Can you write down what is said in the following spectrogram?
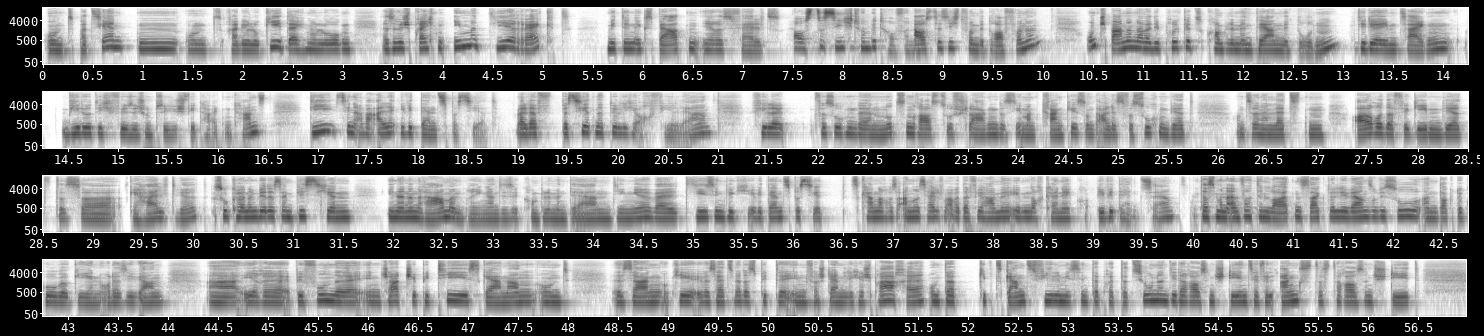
und Patienten und Radiologietechnologen. Also wir sprechen immer direkt mit den Experten ihres Felds. Aus der Sicht von Betroffenen. Aus der Sicht von Betroffenen und spannen aber die Brücke zu komplementären Methoden, die dir eben zeigen, wie du dich physisch und psychisch fit halten kannst. Die sind aber alle evidenzbasiert, weil da passiert natürlich auch viel. Ja. Viele versuchen da einen Nutzen rauszuschlagen, dass jemand krank ist und alles versuchen wird und seinen letzten Euro dafür geben wird, dass er geheilt wird. So können wir das ein bisschen in einen Rahmen bringen, diese komplementären Dinge, weil die sind wirklich evidenzbasiert es kann auch was anderes helfen, aber dafür haben wir eben noch keine Evidenz. Ja? Dass man einfach den Leuten sagt, weil die werden sowieso an Dr. Google gehen oder sie werden äh, ihre Befunde in ChatGPT scannen und äh, sagen, okay, übersetzt mir das bitte in verständliche Sprache. Und da gibt's ganz viele Missinterpretationen, die daraus entstehen, sehr viel Angst, dass daraus entsteht.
